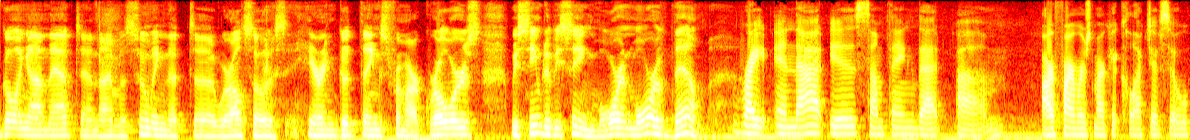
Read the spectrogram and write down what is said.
going on that, and I'm assuming that uh, we're also hearing good things from our growers. We seem to be seeing more and more of them. Right, and that is something that um, our farmers market collective. So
